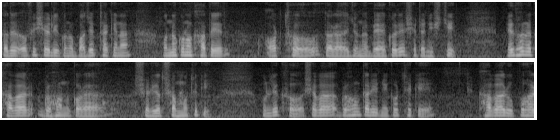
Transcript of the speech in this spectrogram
তাদের অফিসিয়ালি কোনো বাজেট থাকে না, অন্য কোনো খাতের অর্থ তারা এজন্য ব্যয় করে সেটা নিশ্চিত। এ ধরনের খাবার গ্রহণ করা শরীয়ত সম্মত কি? উল্লেখ্য, সেবা গ্রহণকারীর নিকট থেকে খাবার উপহার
